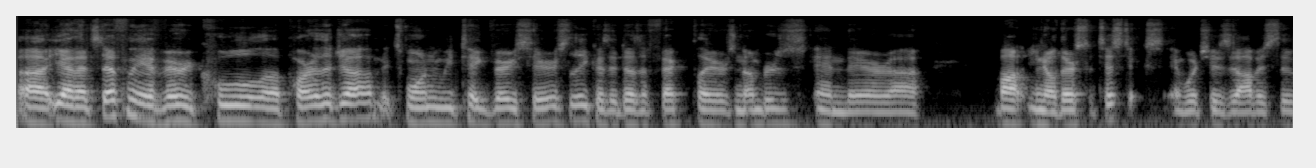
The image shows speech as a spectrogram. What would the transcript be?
Uh, yeah, that's definitely a very cool uh, part of the job. It's one we take very seriously because it does affect players' numbers and their, uh, about you know, their statistics, and which is obviously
